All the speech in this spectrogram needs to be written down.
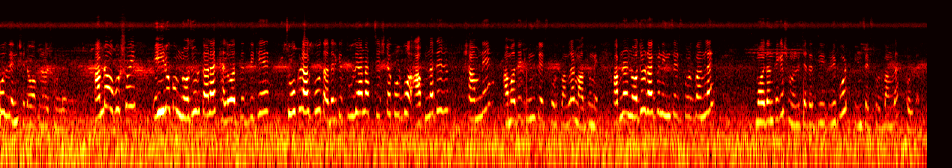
বললেন, সেটাও আপনারা শুনলেন। আমরা অবশ্যই এই রকম নজর কাড়া খেলোয়াড়দের দিকে চোখ রাখব, তাদেরকে তুলে আনার চেষ্টা করব আপনাদের সামনে আমাদের ইনসাইড স্পোর্টস বাংলার মাধ্যমে। আপনারা নজর রাখবেন ইনসাইড স্পোর্টস বাংলায় ময়দান থেকে সোনালী চ্যাটার্জির report inside sports Bangla Kolkata.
